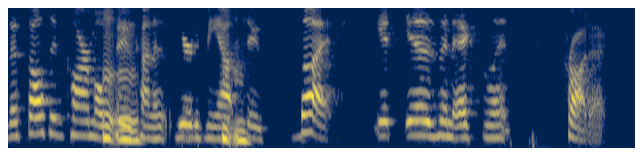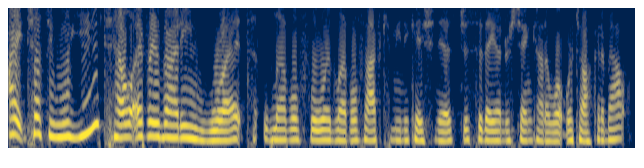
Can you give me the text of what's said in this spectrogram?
The salted caramel Mm-mm. poo kind of weirded me out Mm-mm. too. But it is an excellent product. All right, Chelsea, will you tell everybody what level four and level five communication is, just so they understand kind of what we're talking about?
